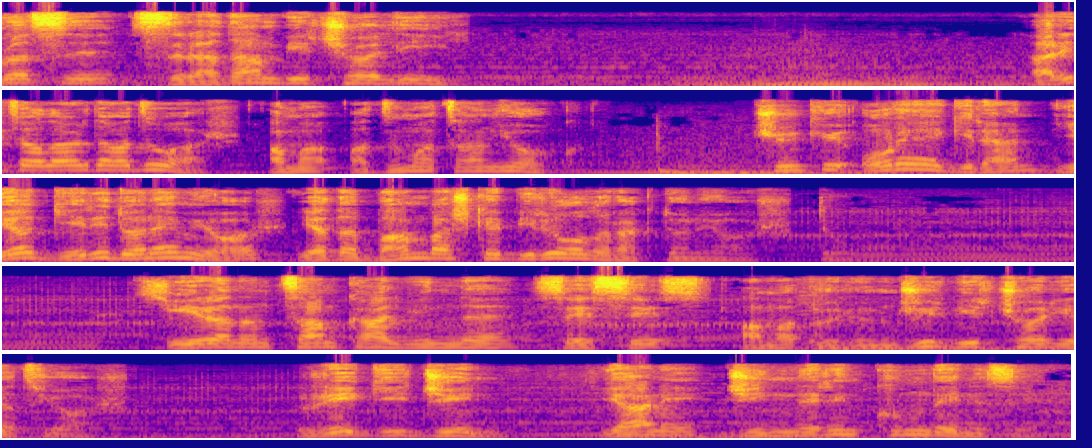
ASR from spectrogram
Burası sıradan bir çöl değil. Haritalarda adı var ama adım atan yok. Çünkü oraya giren ya geri dönemiyor ya da bambaşka biri olarak dönüyor. İran'ın tam kalbinde sessiz ama ölümcül bir çöl yatıyor. Rigi Cin yani cinlerin kum denizi.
